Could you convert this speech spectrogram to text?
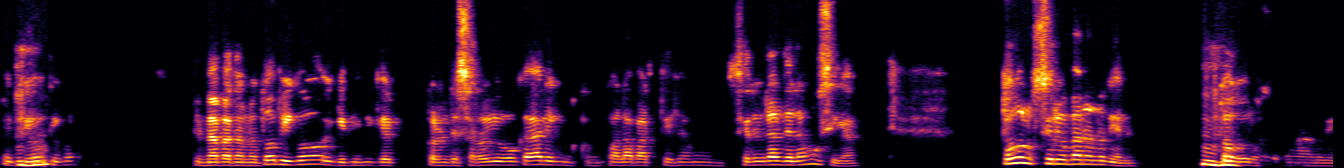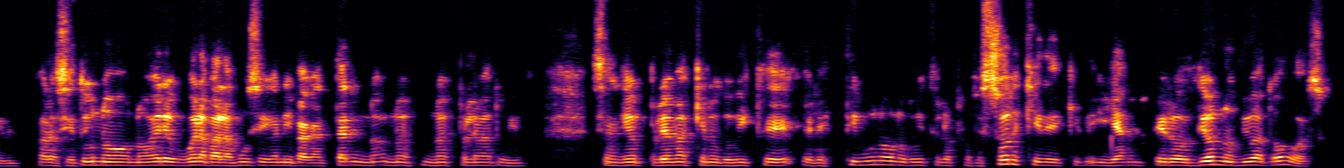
22, 24, el mapa tonotópico y que tiene que ver con el desarrollo vocal y con toda la parte cerebral de la música. Todos los seres humanos lo tienen. Todos los seres humanos lo tienen. Ahora, si tú no, no eres buena para la música ni para cantar, no, no, es, no es problema tuyo. Sino que el problema es que no tuviste el estímulo, no tuviste los profesores que te, que te guiaron. Pero Dios nos dio a todos.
